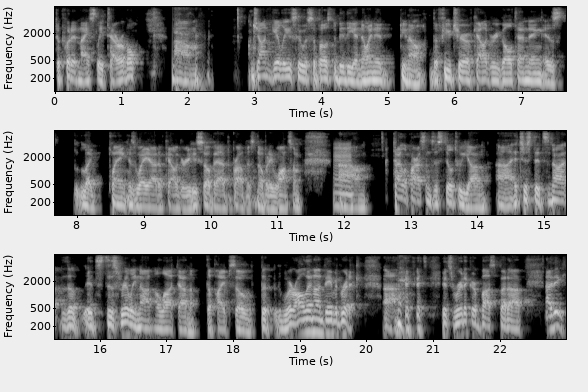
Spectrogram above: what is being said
to put it nicely, terrible. Um, Jon Gillies, who was supposed to be the anointed, you know, the future of Calgary goaltending, is like playing his way out of Calgary. He's so bad. The problem is nobody wants him. Mm. Um, Tyler Parsons is still too young. Uh, it's just it's not the it's there's really not a lot down the, the pipe. So the, we're all in on David Rittich. Uh, it's it's Rittich or bust. But uh, I think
